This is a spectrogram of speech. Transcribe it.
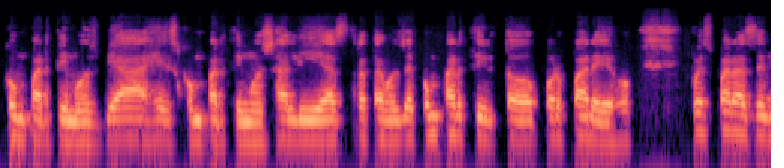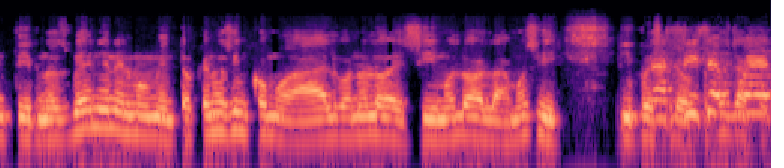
compartimos viajes, compartimos salidas, tratamos de compartir todo por parejo, pues para sentirnos bien y en el momento que nos incomoda algo, nos lo decimos, lo hablamos y, y pues Así se pues puede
